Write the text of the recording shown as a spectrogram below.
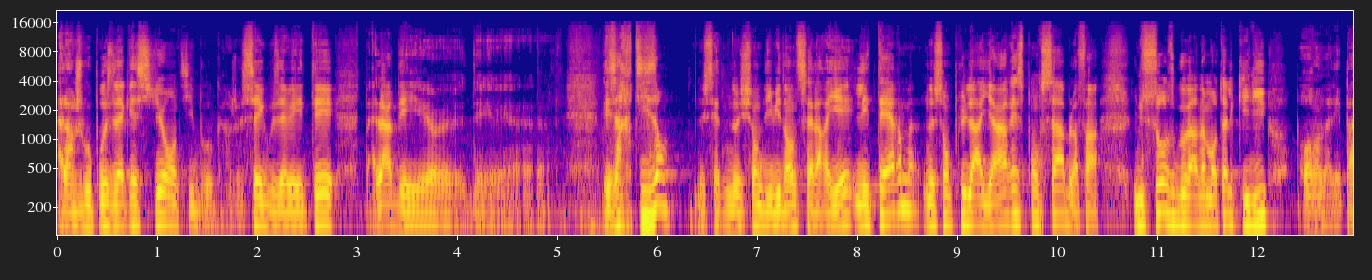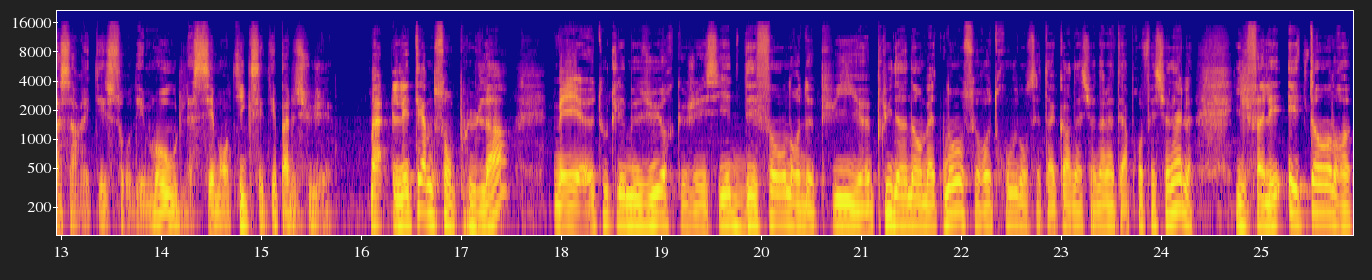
Alors je vous pose la question, Thibault, car je sais que vous avez été bah, l'un des, euh, euh, des, artisans de cette notion de dividende salarié. Les termes ne sont plus là. Il y a un responsable, enfin une source gouvernementale qui dit oh, on n'allait pas s'arrêter sur des mots ou de la sémantique, c'était pas le sujet. Bah, les termes sont plus là, mais euh, toutes les mesures que j'ai essayé de défendre depuis euh, plus d'un an maintenant se retrouvent dans cet accord national interprofessionnel. Il fallait étendre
